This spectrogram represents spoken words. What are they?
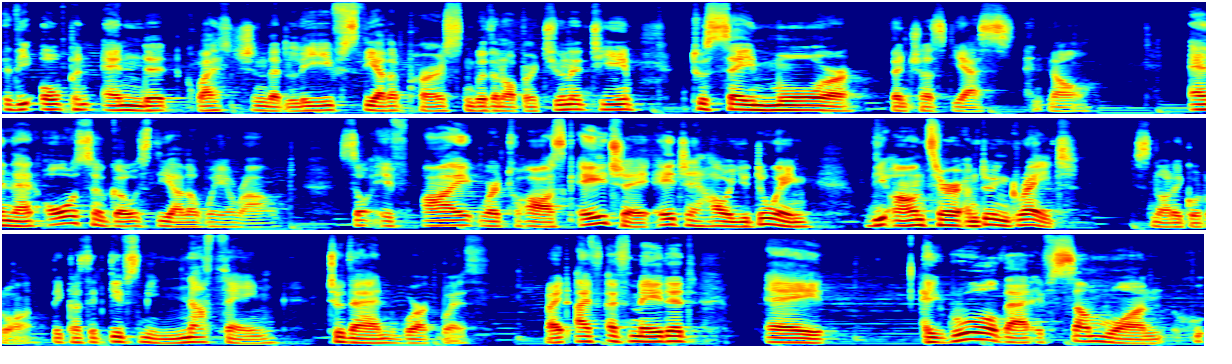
The open-ended question that leaves the other person with an opportunity to say more than just yes and no. And that also goes the other way around so if I were to ask AJ, AJ, how are you doing? The answer, I'm doing great, is not a good one because it gives me nothing to then work with, right? I've, I've made it a a rule that if someone who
